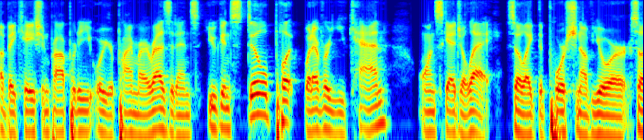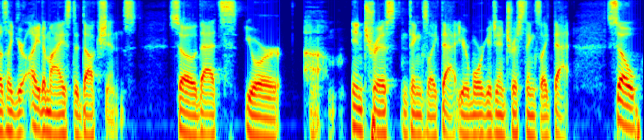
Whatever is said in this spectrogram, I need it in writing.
a vacation property or your primary residence, you can still put whatever you can on Schedule A. So like the portion of your, so it's like your itemized deductions. So that's your um, interest and things like that, your mortgage interest, things like that. So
